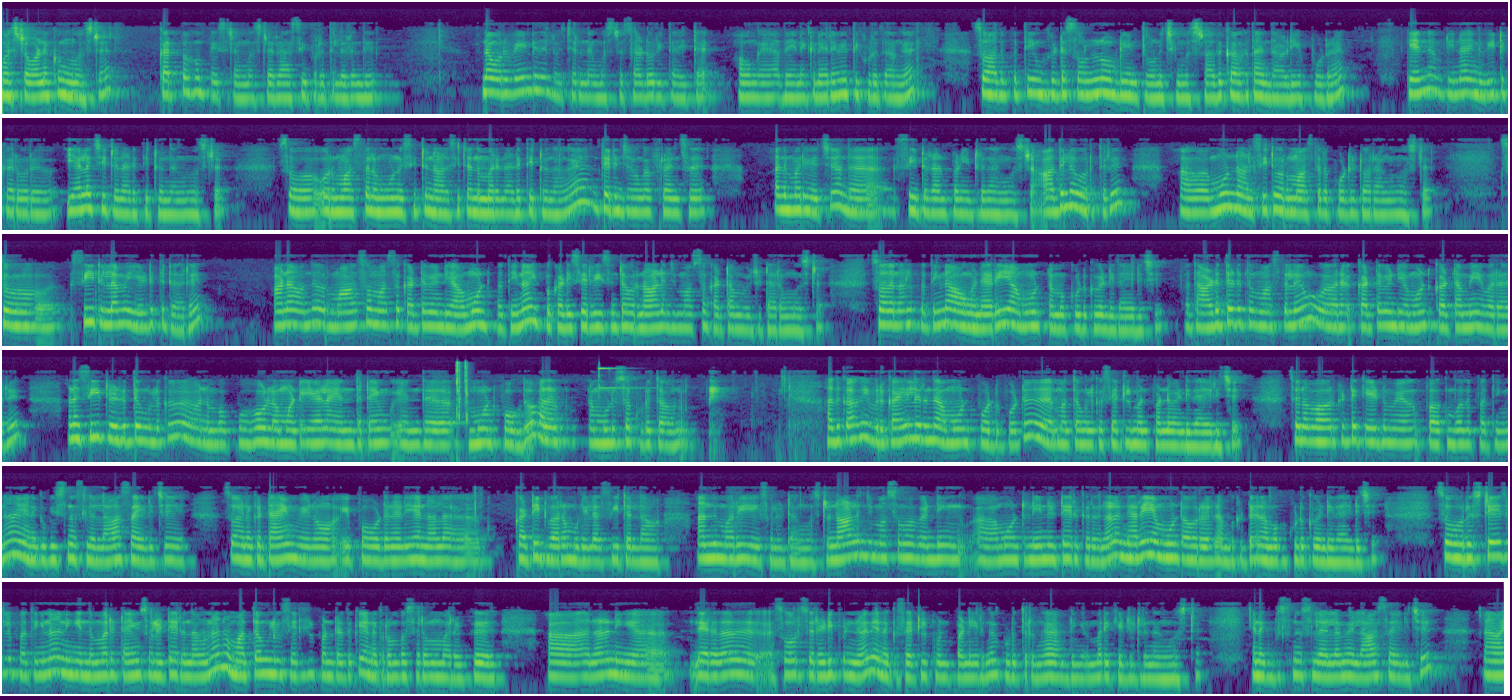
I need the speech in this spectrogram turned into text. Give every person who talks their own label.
Speaker 1: Master வணக்கங்க master Karpagam பேசுகிறேங்க master ராசிபுரத்துலேருந்து. நான் ஒரு வேண்டுதல் வச்சுருந்தேன் மாஸ்டர் சடோரி தாயிட்ட அவங்க அதை எனக்கு நிறைவேற்றி கொடுத்தாங்க. ஸோ அதை பற்றி உங்ககிட்ட சொல்லணும் அப்படின்னு தோணுச்சுங்க மாஸ்டர் அதுக்காக தான் இந்த ஆடியோ போடுறேன். என்ன அப்படின்னா எங்கள் வீட்டுக்கார் ஒரு ஏலச்சீட்டு நடத்திட்டு இருந்தாங்க மாஸ்டர் ஸோ ஒரு மாதத்தில் மூணு சீட்டு நாலு சீட்டு அந்த மாதிரி நடத்திட்டு இருந்தாங்க. தெரிஞ்சவங்க ஃப்ரெண்ட்ஸு அந்த மாதிரி வச்சு அந்த சீட்டை ரன் பண்ணிகிட்டு இருந்தாங்க மாஸ்டர் அதில் ஒருத்தர் மூணு நாலு சீட்டு ஒரு மாதத்தில் போட்டுட்டு வராங்க மாஸ்டர் ஸோ சீட் எல்லாமே எடுத்துட்டாரு. ஆனால் வந்து ஒரு மாதம் மாதம் கட்ட வேண்டிய அமௌண்ட் பார்த்தீங்கன்னா இப்போ கடைசியாக ரீசெண்டாக ஒரு நாலஞ்சு மாதம் கட்டாமல் விட்டுட்டாரு மோஸ்ட்டு ஸோ அதனால் பார்த்தீங்கன்னா அவங்க நிறைய அமௌண்ட் நமக்கு கொடுக்க வேண்டியதாயிருச்சு. பார்த்தா அடுத்தடுத்த மாதத்துலையும் வர கட்ட வேண்டிய அமௌண்ட் கட்டாமே வராரு. ஆனால் சீட் எடுத்தவங்களுக்கு நம்ம ஹோல் அமௌண்ட் ஏழாம் எந்த டைம் எந்த அமௌண்ட் போகுதோ அதை நம்ம முழுசாக கொடுத்தாகணும். அதுக்காக இவர் கையிலிருந்து அமௌண்ட் போட்டு போட்டு மற்றவங்களுக்கு செட்டில்மெண்ட் பண்ண வேண்டியதாயிருச்சு. ஸோ நம்ம அவர்கிட்ட கேட்டுமே பார்க்கும்போது பார்த்திங்கன்னா எனக்கு பிஸ்னஸில் லாஸ் ஆகிடுச்சு ஸோ எனக்கு டைம் வேணும். இப்போ உடனடியாக என்னால் கட்டிட்டு வர முடியல சீட்டெல்லாம். அந்த மாதிரி சொல்லிட்டாங்க மாஸ்டர் நாலஞ்சு மாதமாக பெண்டிங் அமௌண்ட் நின்றுட்டே இருக்கிறதுனால நிறைய அமௌண்ட் அவர் நம்மக்கிட்ட நமக்கு கொடுக்க வேண்டியதாகிடுச்சு ஸோ ஒரு ஸ்டேஜில் பார்த்தீங்கன்னா நீங்கள் இந்த மாதிரி டைம் சொல்லிகிட்டே இருந்தாங்கன்னா நான் மற்றவங்களுக்கு செட்டில் பண்ணுறதுக்கு எனக்கு ரொம்ப சிரமமாக இருக்குது அதனால் நீங்கள் வேறு ஏதாவது சோர்ஸ் ரெடி பண்ணினாலும் எனக்கு செட்டில்மெண்ட் பண்ணிடுங்க கொடுத்துருங்க அப்படிங்கிற மாதிரி கேட்டுட்டு இருந்தாங்க மாஸ்டர் எனக்கு பிஸ்னஸில் எல்லாமே லாஸ் ஆகிடுச்சு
